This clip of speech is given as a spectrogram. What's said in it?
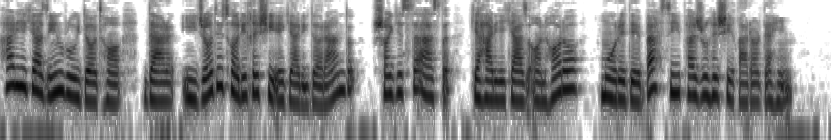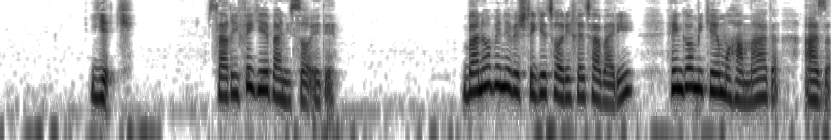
هر یک از این رویدادها در ایجاد تاریخ شیعهگری دارند شایسته است که هر یک از آنها را مورد بحثی پژوهشی قرار دهیم. یک سقیفه بنی ساعده بنا به نوشته تاریخ تبری هنگامی که محمد از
